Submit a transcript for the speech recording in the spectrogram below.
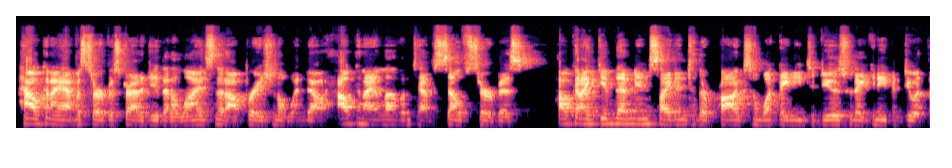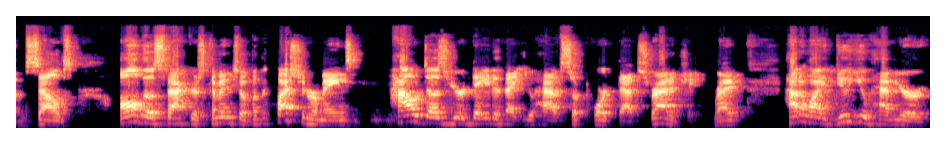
How can I have a service strategy that aligns that operational window? How can I allow them to have self service? How can I give them insight into their products and what they need to do so they can even do it themselves? All those factors come into it. But the question remains how does your data that you have support that strategy, right? How do I do you have your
